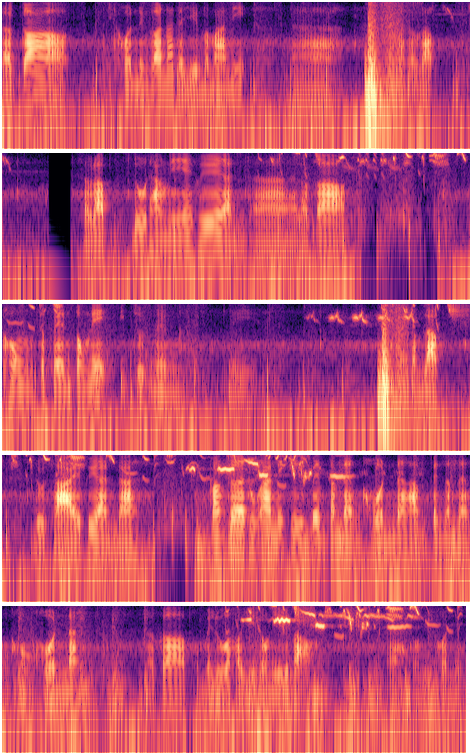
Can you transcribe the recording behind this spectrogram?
แล้วก็อีกคนหนึ่งก็น่าจะยืนประมาณนี้อ่าสำหรับสำหรับดูทางนี้ให้เพื่อนอ่าแล้วก็ คงจะเป็นตรงนี้อีกจุดหนึ่งนี่สำหรับดูซ้ายเพื่อนนะบังเกอร์ทุกอันนี่คือเป็นตำแหน่งคนนะครับ เป็นตำแหน่งของคนนะ แล้วก็ผมไม่รู้ว่าเขายืนตรงนี้หรือเปล่าอ่าตรงนี้คนหนึ่ง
